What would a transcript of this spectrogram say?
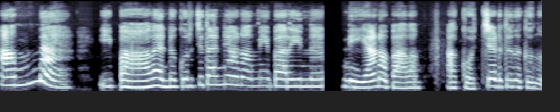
അമ്മ ഈ പാവ എന്നെ കുറിച്ച് തന്നെയാണ് അമ്മ ഈ പറയുന്നത് നീയാണോ പാവം? ആ കൊച്ചെടുത്ത് നിൽക്കുന്നു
